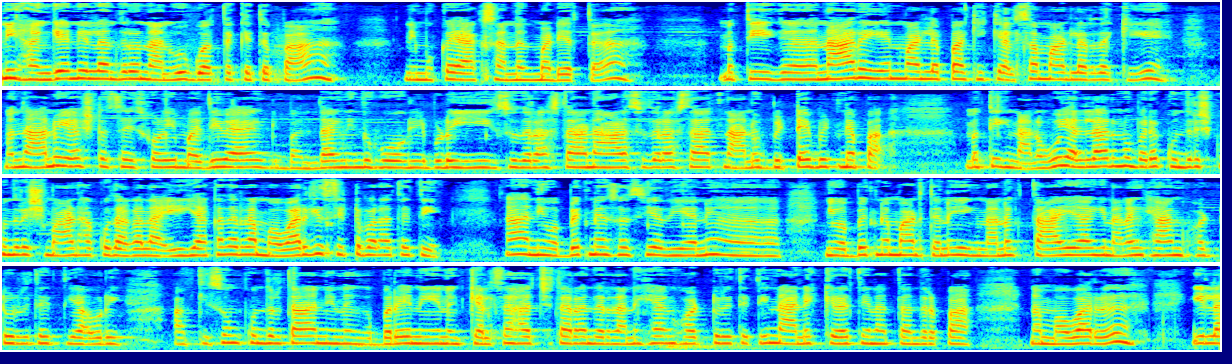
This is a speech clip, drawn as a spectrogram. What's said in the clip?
ನೀ ಹಂಗೇನಿಲ್ಲ ಅಂದ್ರೆ ನನಗೂ ಗೊತ್ತಾಕೈತಪ್ಪ. ನಿಮ್ಮ ಮುಖ ಯಾಕೆ ಸಣ್ಣದು ಮಾಡ್ಯತ್ತ ಮತ್ತು ಈಗ ನಾಳೆ ಏನು ಮಾಡ್ಲಪ್ಪ ಆಕಿ? ಕೆಲಸ ಮಾಡ್ಲಾರ್ದಕ್ಕಿ ಮತ್ತು ನಾನು ಎಷ್ಟು ಸಹಿಸ್ಕೊಳ್ಳಿ, ಮದುವೆ ಆಗಿ ಬಂದಾಗಿಂದ ಹೋಗ್ಲಿ ಬಿಡು, ಈಗ ಸುಧಾರಿಸ್ತಾ ಆ ಸುಧಾರಿಸ್ತಾ ನಾನು ಬಿಟ್ಟೇ ಬಿಟ್ನಪ್ಪ. ಮತ್ತು ಈಗ ನನಗೂ ಎಲ್ಲರೂ ಬರೀ ಕುಂದ್ರಿಶ್ ಕುಂದ್ರಿಶ್ ಮಾಡಿ ಹಾಕೋದಾಗಲ್ಲ, ಈಗ ಯಾಕಂದ್ರೆ ನಮ್ಮ ಅವ್ರಿಗೆ ಸಿಟ್ಟು ಬರತೈತಿ. ಹಾಂ ನೀವು ಒಬ್ಬಕ್ಕೆ ಸಸಿ ಅದೇನು ನೀವು ಒಬ್ಬಕ್ಕೆ ಮಾಡ್ತೇನೆ, ಈಗ ನನಗೆ ತಾಯಿಯಾಗಿ ನನಗೆ ಹ್ಯಾಂಗೆ ಹೊಟ್ಟು ಇರ್ತೈತಿ ಅವ್ರಿಗೆ ಆ ಕಿಸುಮ್ ಕುಂದಿರ್ತಾ ನಿನಗೆ ಬರೀ ನೀನು ಕೆಲಸ ಹಚ್ತಾರ ಅಂದ್ರೆ ನನಗೆ ಹೆಂಗೆ ಹೊಟ್ಟು ಇರ್ತೈತಿ ನಾನೇ ಕೇಳ್ತೀನಿ ಅಂತಂದ್ರಪ್ಪ ನಮ್ಮ ಅವರು ಇಲ್ಲ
